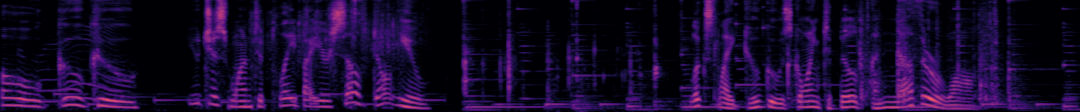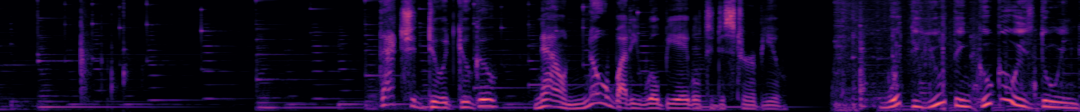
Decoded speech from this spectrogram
Oh, Goo Goo. You just want to play by yourself, don't you? Looks like Goo Goo's going to build another wall. That should do it, Goo Goo. Now nobody will be able to disturb you. What do you think Goo Goo is doing?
